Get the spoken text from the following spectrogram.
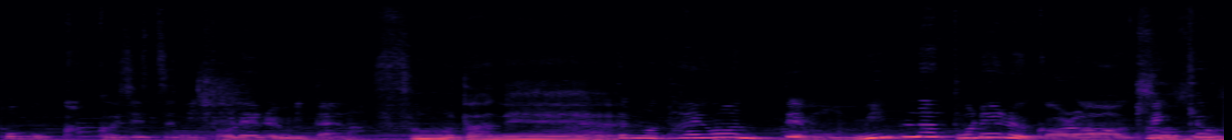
ほぼ確実に取れるみたいな。そうだね。でも台湾ってもうみんな取れるから結局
